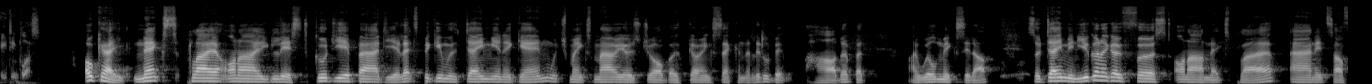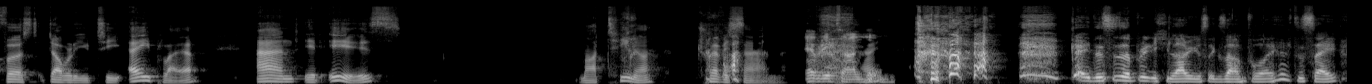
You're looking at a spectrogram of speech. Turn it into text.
18 plus. Okay, next player on our list. Good year, bad year. Let's begin with Damien again, which makes Mario's job of going second a little bit harder, but I will mix it up. So, Damien, you're going to go first on our next player, and it's our first WTA player, and it is Martina Trevisan. Every time. okay, this is a pretty hilarious example, I have to say.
